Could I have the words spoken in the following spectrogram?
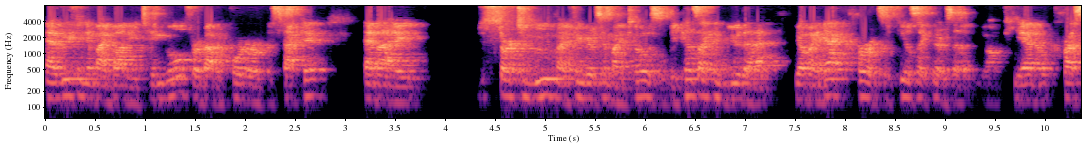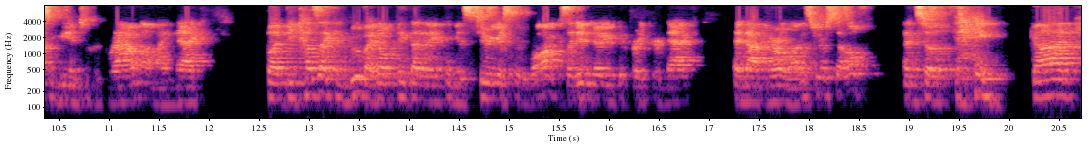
everything in my body tingle for about a quarter of a second. And I start to move my fingers and my toes. And because I can do that, you know, my neck hurts. It feels like there's a you know, piano pressing me into the ground on my neck. But because I can move, I don't think that anything is seriously wrong because I didn't know you could break your neck and not paralyze yourself. And so, thank God,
